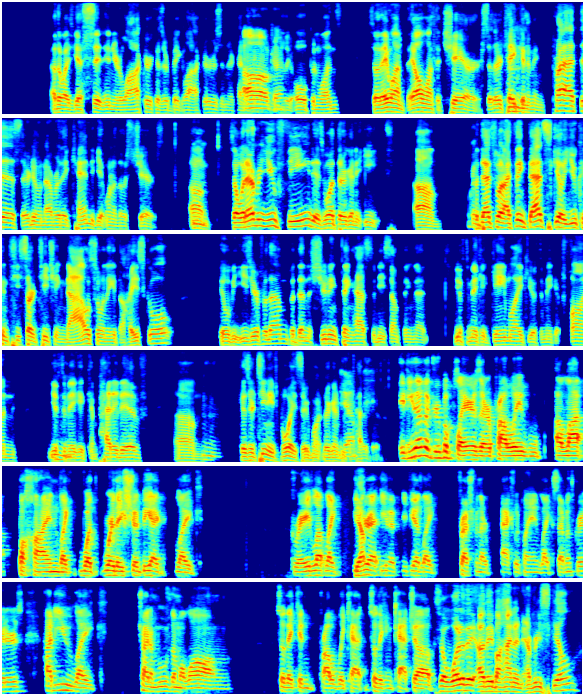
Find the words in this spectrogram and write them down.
Otherwise, you got to sit in your locker because they're big lockers and they're kind of Oh, okay. really open ones. So they want they all want the chair. So they're taking Mhm. them in practice. They're doing whatever they can to get one of those chairs. Mhm. Um, so whatever you feed is what they're going to eat. Um, Okay. But that's what I think that skill you can t- start teaching now. So when they get to high school, it will be easier for them. But then the shooting thing has to be something that you have to make it game like. You have to make it fun. You have to Mhm. make it competitive. Um, Mhm. Because they're teenage boys, they want they're going to be Yeah. competitive. if Yeah. you have a group of players that are probably a lot behind like what where they should be at like grade level like if Yep. you're at you have, if you had like freshmen that are actually playing like seventh graders how do you like try to move them along so they can probably catch so they can catch up So what are they? Are they behind on every skill?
